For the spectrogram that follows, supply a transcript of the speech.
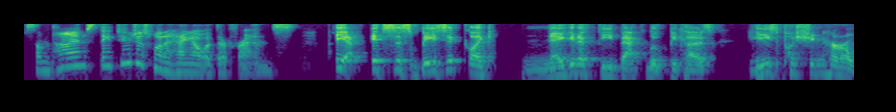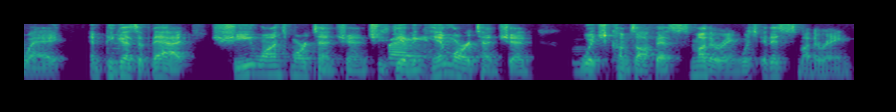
Sometimes they do just want to hang out with their friends. Yeah, it's this basic like negative feedback loop because he's pushing her away. And because of that, she wants more attention. She's giving him more attention, which comes off as smothering, which it is smothering.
